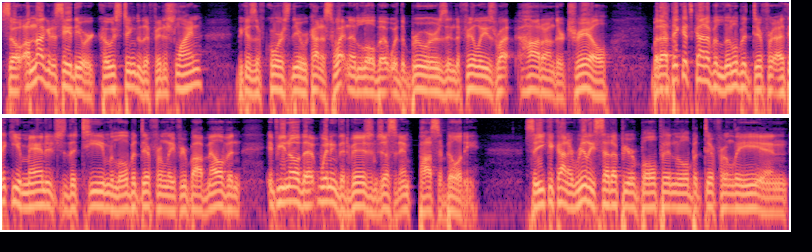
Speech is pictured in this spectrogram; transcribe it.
so I'm not going to say they were coasting to the finish line because, of course, they were kind of sweating it a little bit with the Brewers and the Phillies hot on their trail. But I think it's kind of a little bit different. I think you manage the team a little bit differently if you're Bob Melvin, if you know that winning the division is just an impossibility. So you could kind of really set up your bullpen a little bit differently. And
